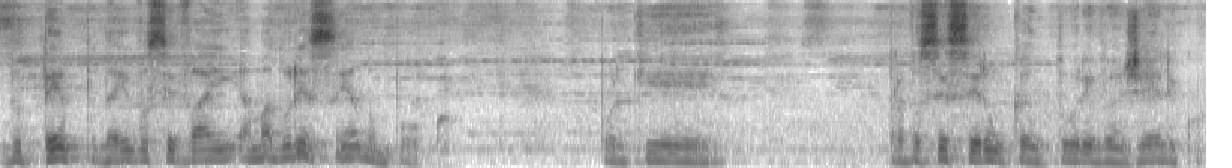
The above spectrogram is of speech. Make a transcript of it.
do tempo, daí você vai amadurecendo um pouco, porque para você ser um cantor evangélico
